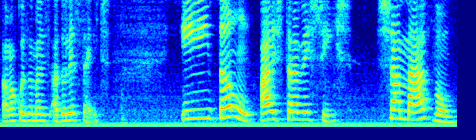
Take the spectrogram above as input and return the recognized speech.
é uma coisa mais adolescente. E então as travestis chamavam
